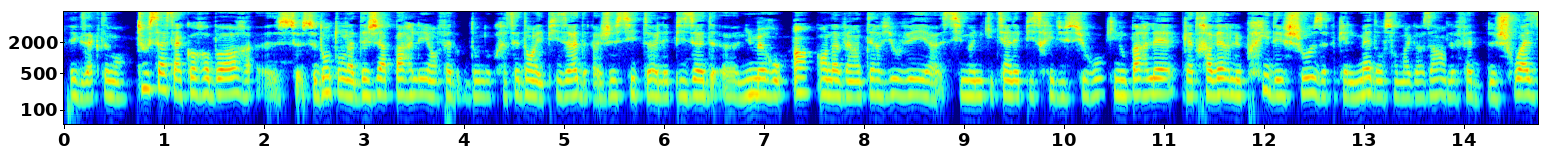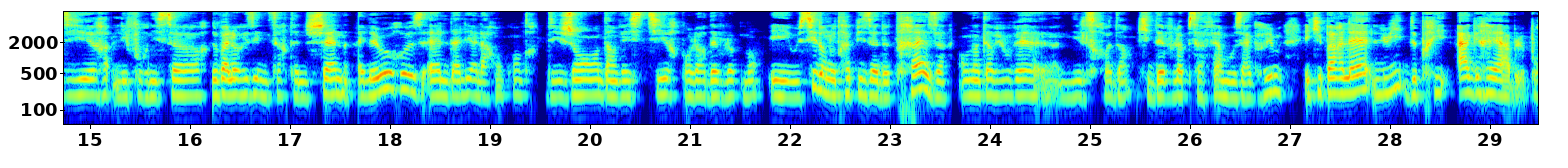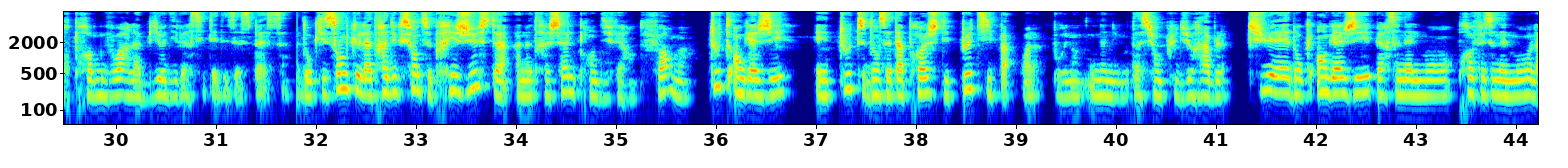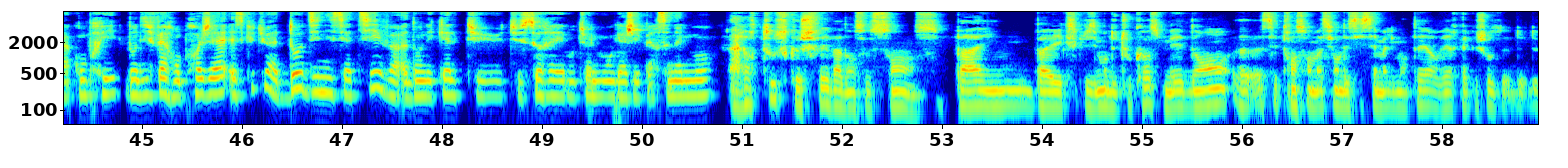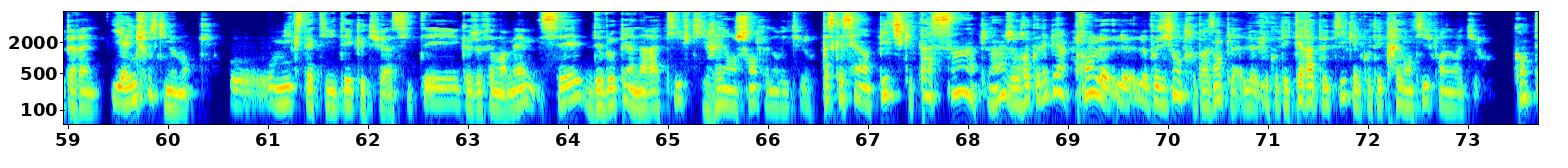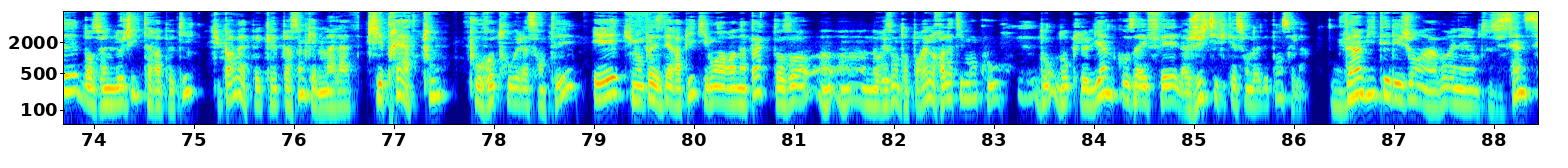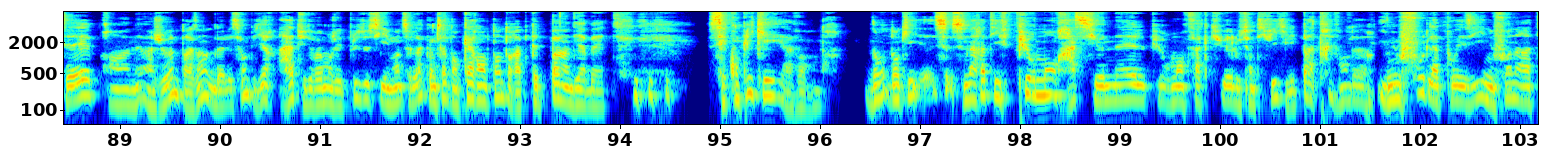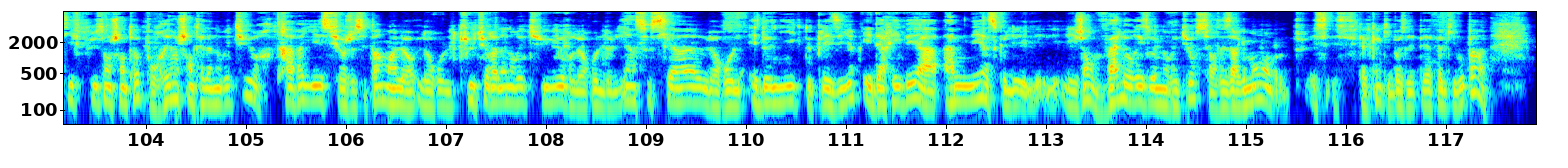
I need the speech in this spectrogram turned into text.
Exactement. Tout ça, ça corrobore euh, ce, dont on a déjà parlé en fait dans nos précédents épisodes. Je cite euh, l'épisode euh, numéro 1. On avait interviewé Simone qui tient l'épicerie du Sureau, qui nous parlait qu'à travers le prix des choses qu'elle met dans son magasin, le fait de choisir les fournisseurs, de valoriser une certaine chaîne, elle est heureuse, elle, d'aller à la rencontre des gens, d'investir pour leur développement. Et aussi dans notre épisode 13, on interviewait Niels Rodin, qui développe sa ferme aux agrumes et qui parlait, lui, de prix agréables pour promouvoir la biodiversité des espèces. Donc il semble que la traduction de ce prix juste à notre échelle prend différentes formes, toutes engagées et toutes dans cette approche des petits pas, voilà, pour une, alimentation plus durable. Tu es donc engagé personnellement, professionnellement, on l'a compris, dans différents projets. Est-ce que tu as d'autres initiatives dans lesquelles tu, tu serais éventuellement engagé personnellement? Alors tout ce que je fais va dans ce sens, pas, pas exclusivement du tout cost, mais dans euh, cette transformation des systèmes alimentaires vers quelque chose de, de, de pérenne. Il y a une chose qui me manque au, mix d'activités que tu as cité, que je fais moi-même, c'est développer un narratif qui réenchante la nourriture. Parce que c'est un pitch qui est pas simple, hein, je le reconnais bien. Prends l'opposition entre, par exemple, le, le, côté thérapeutique et le côté préventif pour la nourriture. Quand tu es dans une logique thérapeutique, tu parles avec une personne qui est malade, qui est prêt à tout pour retrouver la santé, et tu mets en place des thérapies qui vont avoir un impact dans un, un, horizon temporel relativement court. Donc, donc, le lien de cause à effet, la justification de la dépense est là. D'inviter les gens à avoir une alimentation saine, c'est prendre un, jeune, par exemple, d'adolescent, puis dire « Ah, tu devrais manger plus de ci et moins de cela, comme ça, dans 40 ans, tu n'auras peut-être pas un diabète. » C'est compliqué à vendre. Donc, donc ce, narratif purement rationnel, purement factuel ou scientifique, il n'est pas très vendeur. Il nous faut de la poésie, il nous faut un narratif plus enchanteur pour réenchanter la nourriture, travailler sur, je sais pas moi, le, rôle culturel de la nourriture, le rôle de lien social, le rôle hédonique, de plaisir, et d'arriver à amener à ce que les, les, les, gens valorisent la nourriture sur des arguments, c'est quelqu'un qui bosse les PFL qui vous parle,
